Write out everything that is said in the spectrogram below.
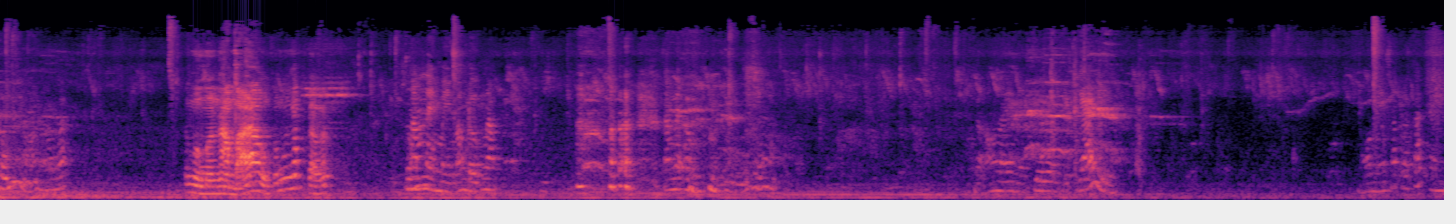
súng nữa. ngon quá Cái mùa mình nằm bả đâu Cũng nó nhóc á năm này mềm ăn được nè năm nay ừ. gọn lên là chưa việc gái gì mọi mẹ sắp lá cách ăn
